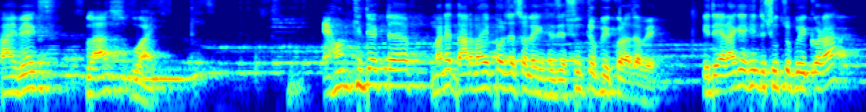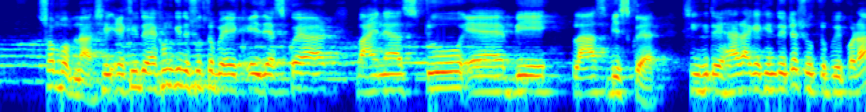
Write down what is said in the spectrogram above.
ফাইভ এক্স প্লাস ওয়াই এখন কিন্তু একটা মানে ধারাবাহিক পর্যায়ে চলে গেছে যে সূত্র প্রয়োগ করা যাবে। কিন্তু এর আগে কিন্তু সূত্র প্রয়োগ করা সম্ভব না। সে কিন্তু এখন কিন্তু সূত্র এই যে square minus two a b plus b square কিন্তু এর আগে কিন্তু এটা সূত্র প্রয়োগ করা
